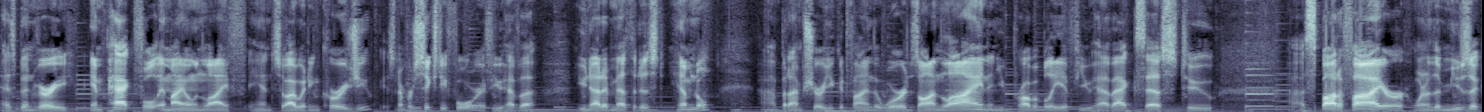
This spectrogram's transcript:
has been very impactful in my own life. And so I would encourage you, it's number 64 if you have a United Methodist hymnal. Uh, but I'm sure you could find the words online, and you probably, if you have access to uh, Spotify or one of the music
